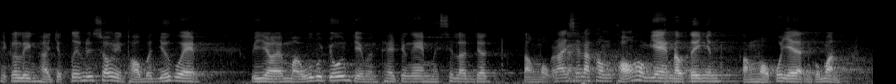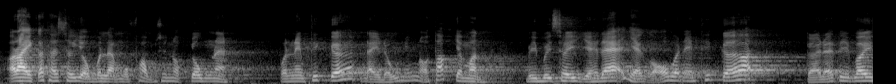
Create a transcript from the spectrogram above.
thì có liên hệ trực tiếp đến số điện thoại bên dưới của em. Bây giờ em mời quý cô chú anh chị mình theo chân em mình sẽ lên trên tầng 1 đây sẽ là không khoảng không gian đầu tiên trên tầng 1 của gia đình của mình. Ở đây có thể sử dụng mình làm một phòng sinh hoạt chung nè. Bên em thiết kế đầy đủ những nội thất cho mình. BBC dạ đá dạ gỗ bên em thiết kế hết. Kệ để tivi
